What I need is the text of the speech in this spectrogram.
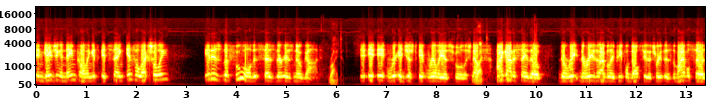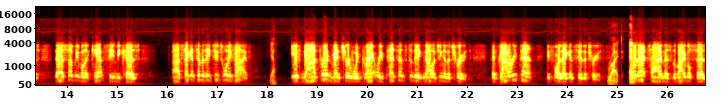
engaging in name calling. It's it's saying intellectually, it is the fool that says there is no God. right It it it, it just it really is foolish. Now Right. I got to say though, the re- the reason I believe people don't see the truth is the Bible says there are some people that can't see because uh, 2 Timothy 2:25. If God peradventure would grant repentance to the acknowledging of the truth, they've got to repent before they can see the truth. right And For that time, as the Bible says,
